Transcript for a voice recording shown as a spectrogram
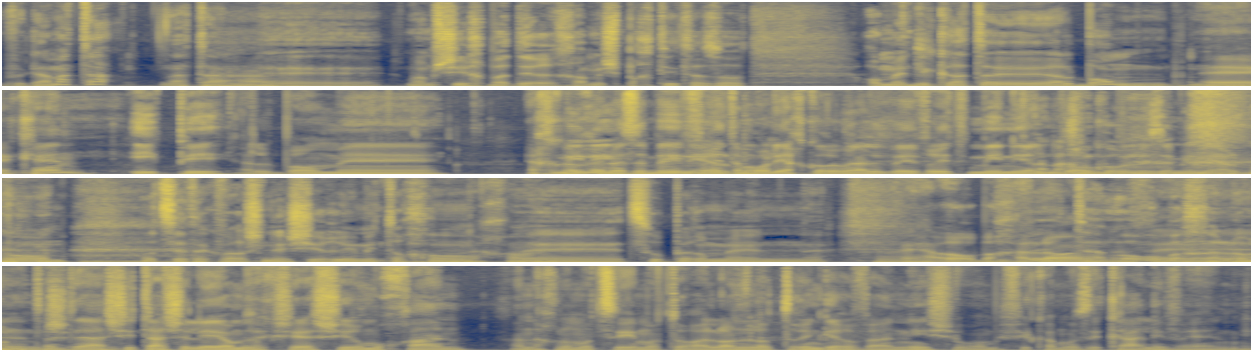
וגם אתה, נתן. אה, ממשיך בדרך המשפחתית הזאת. עומד לקראת אה, אלבום. אה, כן, EP, אלבום... אה, איך קוראים לזה בעברית? אמרו לי איך קוראים לזה בעברית? מיני אלבום. אנחנו קוראים לזה מיני אלבום, הוצאת כבר שני שירים מתוכו, נכון. את סופרמן, והאור בחלון. ואת האור בחלון אתה יודע, השיטה שלי היום זה כשיש שיר מוכן, אנחנו מוציאים אותו. אלון לוטרינגר ואני, שהוא המפיק המוזיקלי, ואני...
